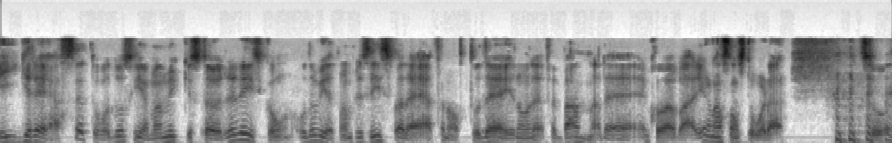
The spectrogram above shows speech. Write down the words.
i gräset då, då ser man mycket större riskorn och då vet man precis vad det är för något och det är ju de där förbannade sjövargarna som står där. Så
